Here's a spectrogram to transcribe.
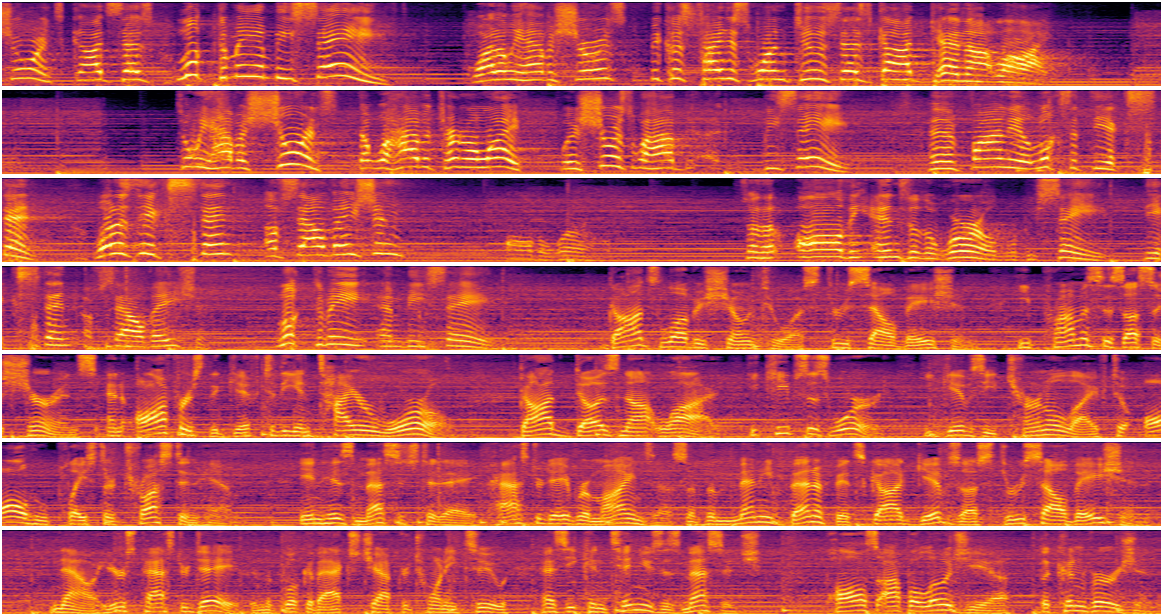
Assurance. God says, Look to me and be saved. Why do we have assurance? Because Titus 1 2 says God cannot lie. So we have assurance that we'll have eternal life. With assurance we'll have, uh, be saved. And then finally, it looks at the extent. What is the extent of salvation? All the world. So that all the ends of the world will be saved. The extent of salvation. Look to me and be saved. God's love is shown to us through salvation. He promises us assurance and offers the gift to the entire world. God does not lie. He keeps His word. He gives eternal life to all who place their trust in Him. In his message today, Pastor Dave reminds us of the many benefits God gives us through salvation. Now, here's Pastor Dave in the book of Acts, chapter 22, as he continues his message Paul's Apologia, the Conversion.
